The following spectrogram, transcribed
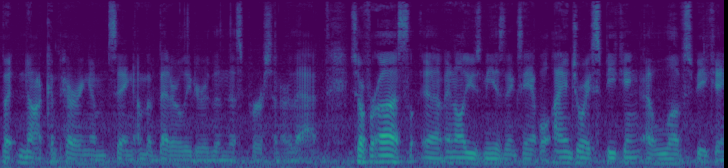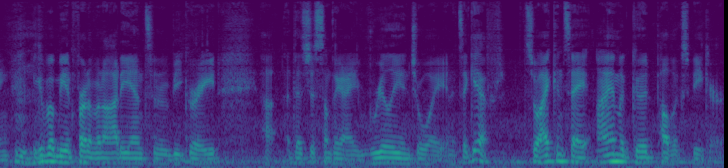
but not comparing him, saying I'm a better leader than this person or that. So for us, uh, and I'll use me as an example, I enjoy speaking. I love speaking. Mm-hmm. You can put me in front of an audience, and it would be great. Uh, that's just something I really enjoy, and it's a gift. So I can say I am a good public speaker.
